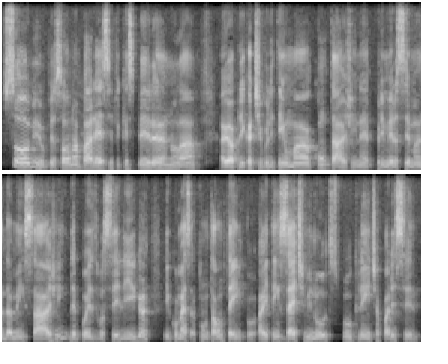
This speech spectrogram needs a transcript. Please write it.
some, o pessoal não aparece, fica esperando lá. Aí o aplicativo ele tem uma contagem, né? Primeiro você manda a mensagem, depois você liga e começa a contar um tempo. Aí tem sete minutos pro cliente aparecer.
